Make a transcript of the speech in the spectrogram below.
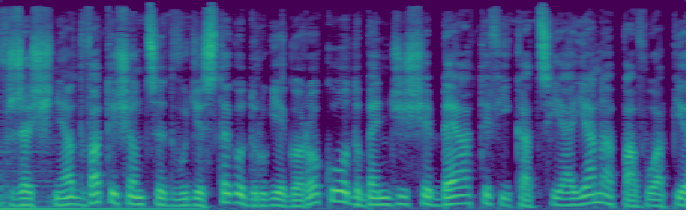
września 2022 roku odbędzie się beatyfikacja Jana Pawła I,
